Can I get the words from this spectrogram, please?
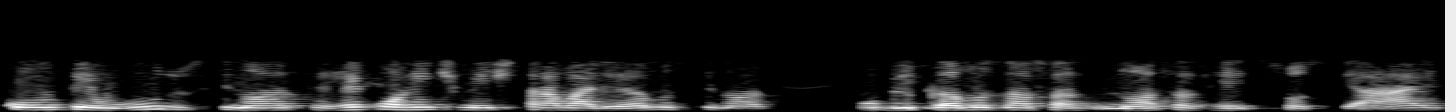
conteúdos que nós recorrentemente trabalhamos, que nós publicamos nas nossas redes sociais,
